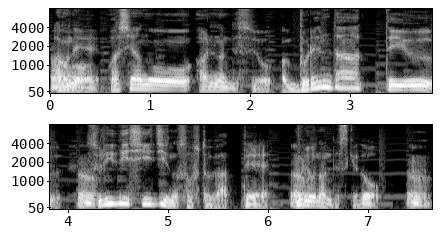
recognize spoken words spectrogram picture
あのね、わしあの、あれなんですよ。ブレンダーっていううん 3DCG のソフトがあって、うん無料なんですけど、うん。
